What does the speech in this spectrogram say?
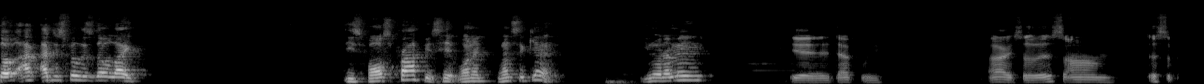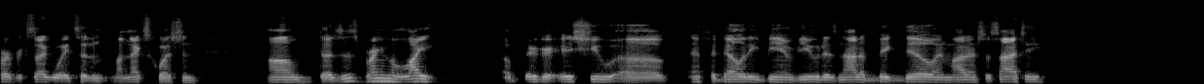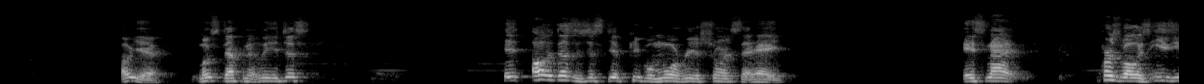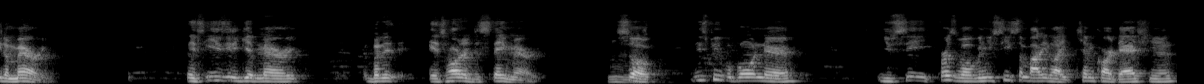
So I, I just feel as though like these false prophets hit one once again. You know what I mean? Yeah, definitely. All right, so this um this is a perfect segue to the, my next question. Um, does this bring to light a bigger issue of infidelity being viewed as not a big deal in modern society? Oh yeah, most definitely. It just it all it does is just give people more reassurance that hey, it's not. First of all, it's easy to marry. It's easy to get married, but it, it's harder to stay married. Mm. So these people going there, you see, first of all, when you see somebody like Kim Kardashian,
